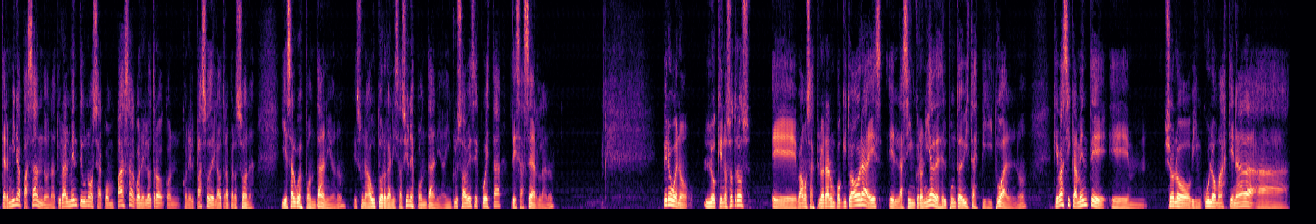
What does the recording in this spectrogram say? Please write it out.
termina pasando. Naturalmente uno se acompasa con el otro, con, el paso de la otra persona. Y es algo espontáneo, ¿no? Es una autoorganización espontánea. Incluso a veces cuesta deshacerla, ¿no? Pero bueno, lo que nosotros eh, vamos a explorar un poquito ahora es eh, la sincronía desde el punto de vista espiritual, ¿no? Que básicamente eh, yo lo vinculo más que nada a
